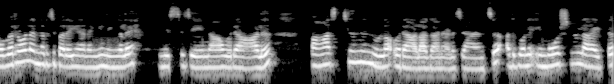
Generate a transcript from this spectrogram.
ഓവറോൾ എനർജി പറയുകയാണെങ്കിൽ നിങ്ങളെ മിസ് ചെയ്യുന്ന ആ ഒരാൾ പാസ്റ്റിൽ നിന്നുള്ള ഒരാളാകാനാണ് ചാൻസ് അതുപോലെ ഇമോഷണൽ ആയിട്ട്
